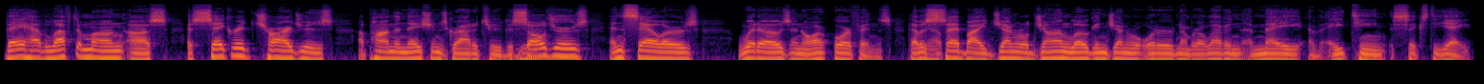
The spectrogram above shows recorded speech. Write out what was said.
they have left among us as sacred charges upon the nation's gratitude. The soldiers and sailors. Widows and or- orphans. That was said by General John Logan, General Order Number 11, of May of 1868.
